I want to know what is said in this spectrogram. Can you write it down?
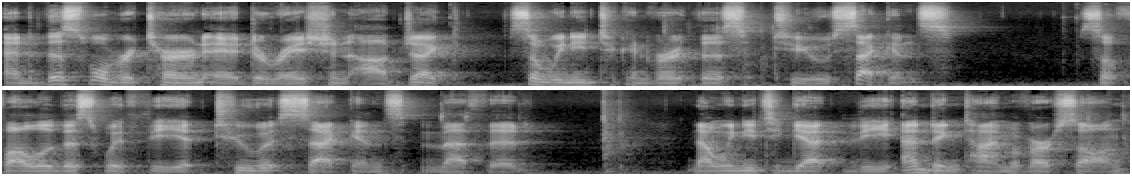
And this will return a duration object, so we need to convert this to seconds. So follow this with the to seconds method. Now we need to get the ending time of our song.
